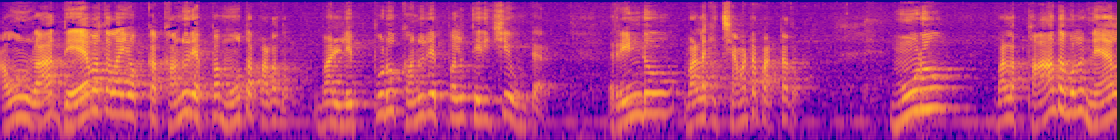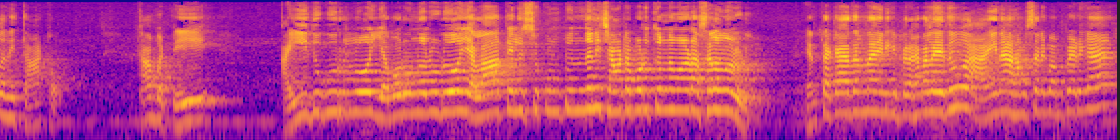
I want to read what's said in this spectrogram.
అవునురా దేవతల యొక్క కనురెప్ప మూత పడదు. వాళ్ళెప్పుడూ కనురెప్పలు తెరిచే ఉంటారు. రెండు వాళ్ళకి చెమట పట్టదు. మూడు వాళ్ళ పాదములు నేలని తాకవు. కాబట్టి ఐదుగురిలో ఎవరు నలుడో ఎలా తెలుసుకుంటుందని చెమట పడుతున్నవాడు అసలు నలుడు. ఎంత కాదన్నా ఆయనకి ప్రేమ లేదు. ఆయన హంసని పంపాడుగా.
